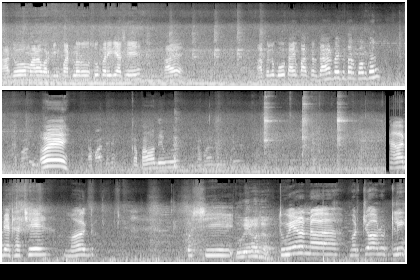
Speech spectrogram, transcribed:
આ જો મારા વર્કિંગ પાર્ટનરો શું કરી રહ્યા છે? હા. આ પેલું બહુ ટાઈમ પાસ કર. જાહેર ભાઈ, તું તારું કોમ કર. ઓય! કપાવા દેવું. આવા બેઠા છે, મગ પછી તુવેરો છે. તુવેર ને મરચો રોટલી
